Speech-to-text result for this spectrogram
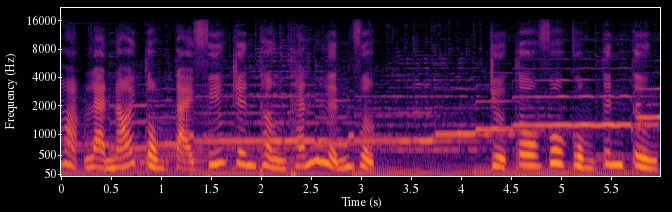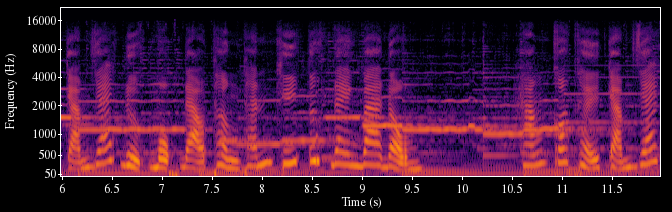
hoặc là nói tồn tại phía trên thần thánh lĩnh vực. Trừ tô vô cùng tin tường cảm giác được một đạo thần thánh khí tức đang ba động. Hắn có thể cảm giác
